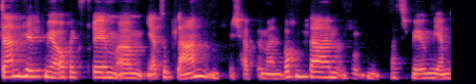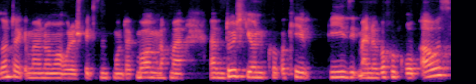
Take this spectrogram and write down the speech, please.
dann hilft mir auch extrem, ähm, ja, zu planen. Ich habe immer einen Wochenplan, was ich mir irgendwie am Sonntag immer nochmal oder spätestens Montagmorgen nochmal ähm, durchgehe und gucke, okay, wie sieht meine Woche grob aus.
